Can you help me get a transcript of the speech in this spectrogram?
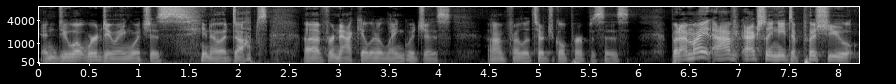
and do what we're doing, which is you know adopt uh, vernacular languages um, for liturgical purposes. But I might av- actually need to push you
